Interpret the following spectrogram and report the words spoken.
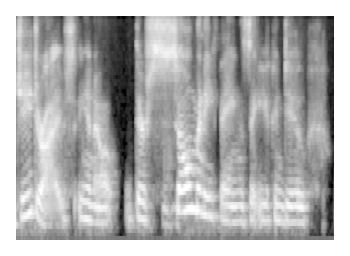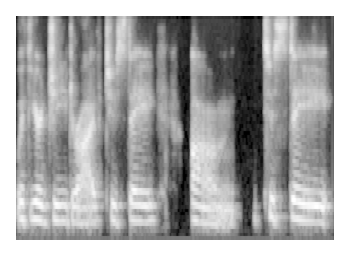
G drives, you know, there's so many things that you can do with your G drive to stay um, to stay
